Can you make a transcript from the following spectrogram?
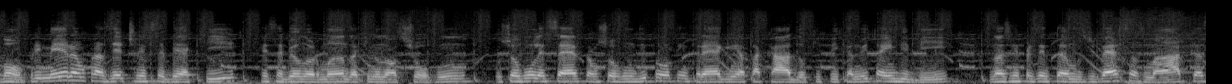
Bom, primeiro é um prazer te receber aqui, receber o Normando aqui no nosso showroom. O showroom Le Cerf é um showroom de pronta entrega em atacado que fica no Itaim Bibi. Nós representamos diversas marcas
